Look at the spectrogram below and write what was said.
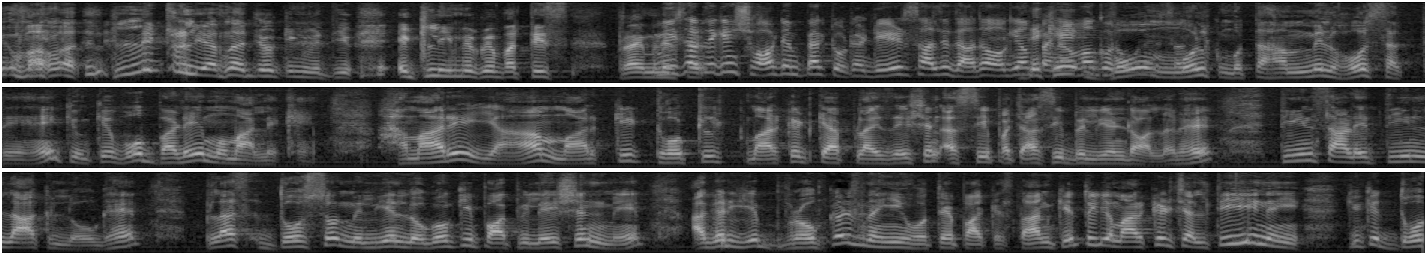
literally I'm not joking with you. Italy میں کوئی بتیس پرائم منسٹر لیکن شارٹ امپیکٹ ہوتا ہے ڈیڑھ سال سے زیادہ ہو گیا دیکھیں وہ ملک متحمل ہو سکتے ہیں کیونکہ وہ بڑے ممالک ہیں ہمارے یہاں مارکیٹ ٹوٹل مارکیٹ کیپلائزیشن اسی پچاسی بلین ڈالر ہے تین ساڑھے تین لاکھ لوگ ہیں پلس دو سو ملین لوگوں کی پاپولیشن میں اگر یہ بروکرز نہیں ہوتے پاکستان کے، تو یہ مارکیٹ چلتی ہی نہیں۔ کیونکہ دو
